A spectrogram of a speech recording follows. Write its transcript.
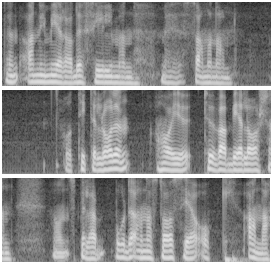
den animerade filmen med samma namn. Och titelrollen har ju Tuva B Larsen. Hon spelar både Anastasia och Anna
